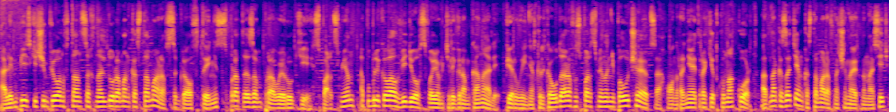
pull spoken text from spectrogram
Олимпийский чемпион в танцах на льду Роман Костомаров сыграл в теннис с протезом правой руки. Спортсмен опубликовал видео в своем телеграм-канале. Первые несколько ударов у спортсмена не получаются, он роняет ракетку на корт. Однако затем Костомаров начинает наносить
